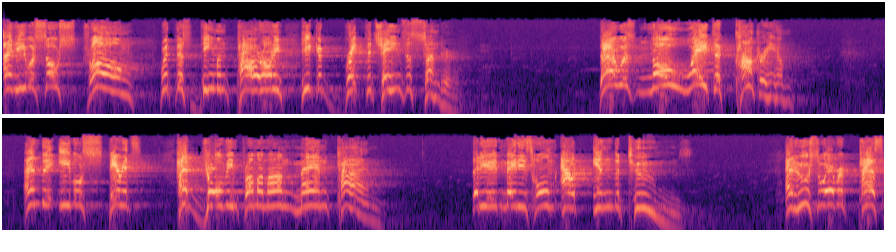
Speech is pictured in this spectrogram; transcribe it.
And he was so strong with this demon power on him, he could break the chains asunder. There was no way to conquer him. And the evil spirits had drove him from among mankind. That he had made his home out in the tombs. And whosoever passed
